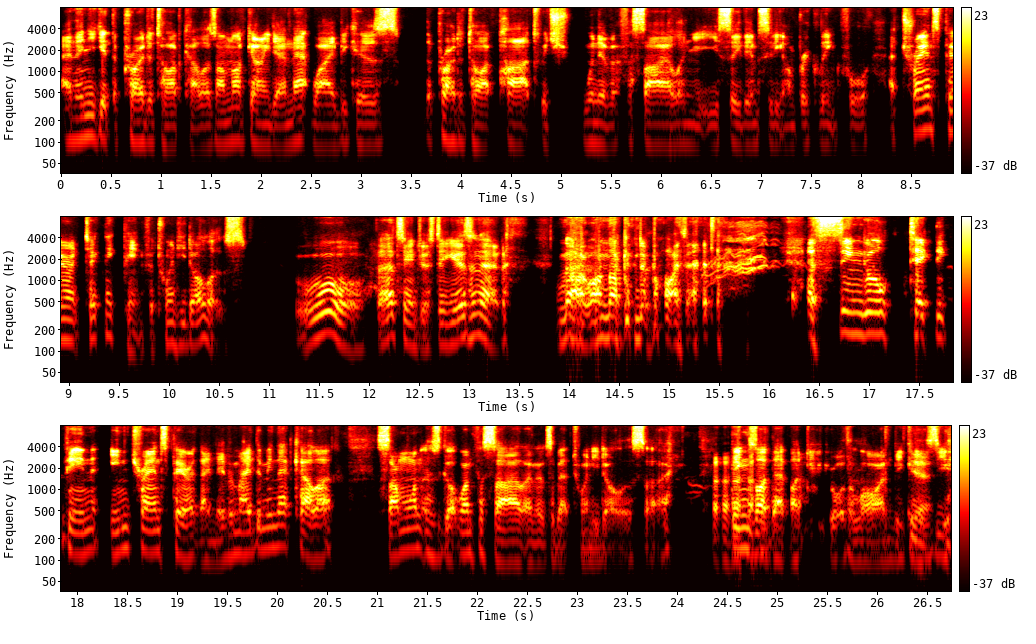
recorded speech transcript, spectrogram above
and then you get the prototype colors. I'm not going down that way because the prototype parts, which were never for sale, and you, you see them sitting on BrickLink for a transparent Technic pin for twenty dollars, Ooh, that's interesting, isn't it? No, I'm not going to buy that. a single Technic pin in transparent. They never made them in that color. Someone has got one for sale, and it's about twenty dollars. So things like that, I do draw the line because you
